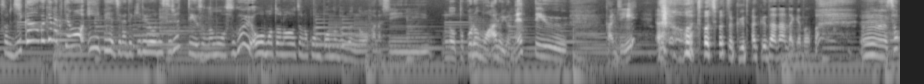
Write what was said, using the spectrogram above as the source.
その時間をかけなくてもいいページができるようにするっていうそのもうすごい大元のその根本の部分のお話のところもあるよねっていう感じ。本 当ちょっとグダグダなんだけど。うんそ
